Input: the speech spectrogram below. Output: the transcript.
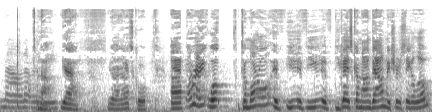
No, not really. No. Yeah. Yeah, that's cool. Uh, all right. Well, tomorrow, if you if you if you guys come on down, make sure to say hello.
